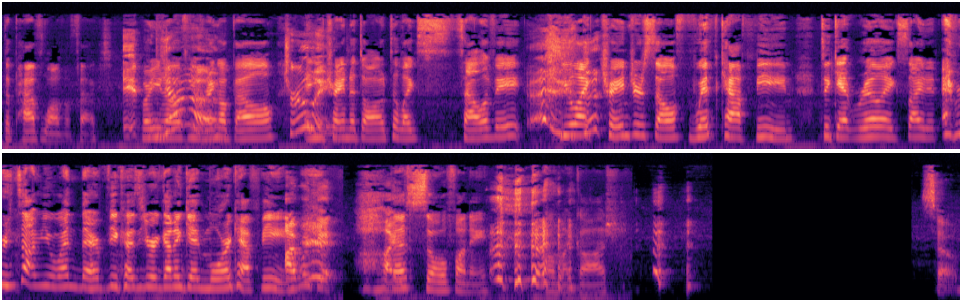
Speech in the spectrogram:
the Pavlov effect. It- where you know if you ring a bell and you train a dog to like salivate, you like trained yourself with caffeine to get really excited every time you went there because you're gonna get more caffeine. I would get hyped. That's so funny. oh my gosh. So,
